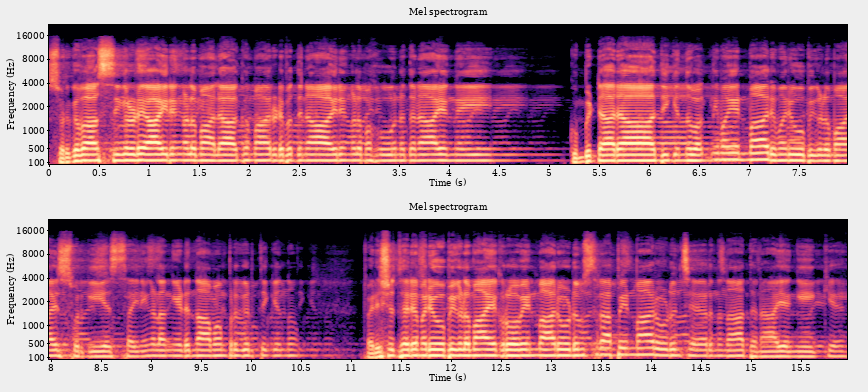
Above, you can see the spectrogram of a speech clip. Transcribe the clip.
സ്വർഗവാസികളുടെ ആയിരങ്ങളും ആലാഖമാരുടെ പതിനായിരങ്ങളും മഹോന്നതനായ അങ്ങയെ കുമ്പിട്ടാരാധിക്കുന്നു അഗ്നിമയന്മാരും അരൂപികളുമായ സ്വർഗീയ സൈന്യങ്ങൾ അങ്ങയുടെ നാമം പ്രകീർത്തിക്കുന്നു. പരിശുദ്ധരും അരൂപികളുമായ ക്രോവന്മാരോടും ശ്രാപ്യന്മാരോടും ചേർന്ന് നാഥനായ അങ്ങേക്ക്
